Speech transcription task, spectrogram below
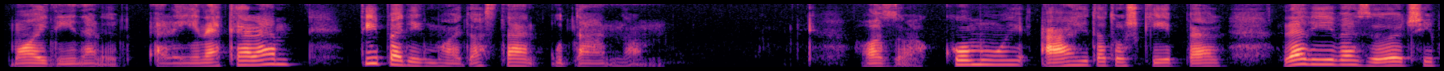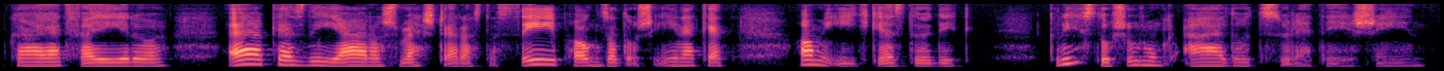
majd én előbb elénekelem, ti pedig majd aztán utánam. Azzal komoly, áhítatos képpel, levéve zöld csipkáját fejéről, elkezdi János Mester azt a szép hangzatos éneket, ami így kezdődik. Krisztus Urunk áldott születésén.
